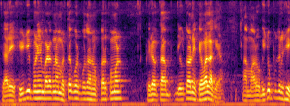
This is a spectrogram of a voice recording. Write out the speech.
ત્યારે શિવજી પણ એ બાળકના મસ્તક પર પોતાનો કરકમળ ફેરવતા દેવતાઓને કહેવા લાગ્યા, આ મારો બીજો પુત્ર છે.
